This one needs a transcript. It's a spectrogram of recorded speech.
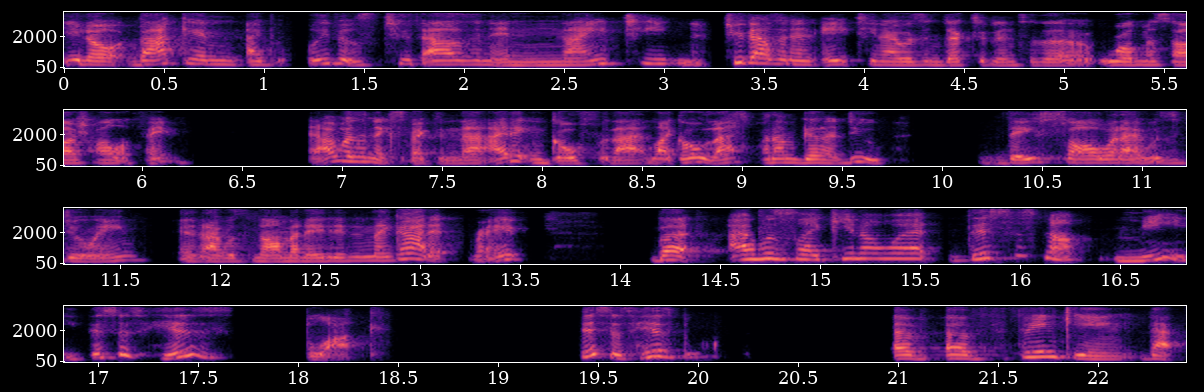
you know, back in, I believe it was 2019, 2018, I was inducted into the World Massage Hall of Fame. I wasn't expecting that. I didn't go for that. Like, oh, that's what I'm going to do. They saw what I was doing and I was nominated and I got it. Right. But I was like, you know what? This is not me. This is his block. This is his block of, of thinking that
